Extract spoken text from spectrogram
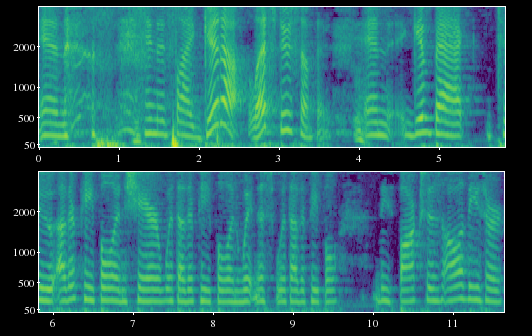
and and it's like get up let's do something and give back to other people and share with other people and witness with other people these boxes all of these are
